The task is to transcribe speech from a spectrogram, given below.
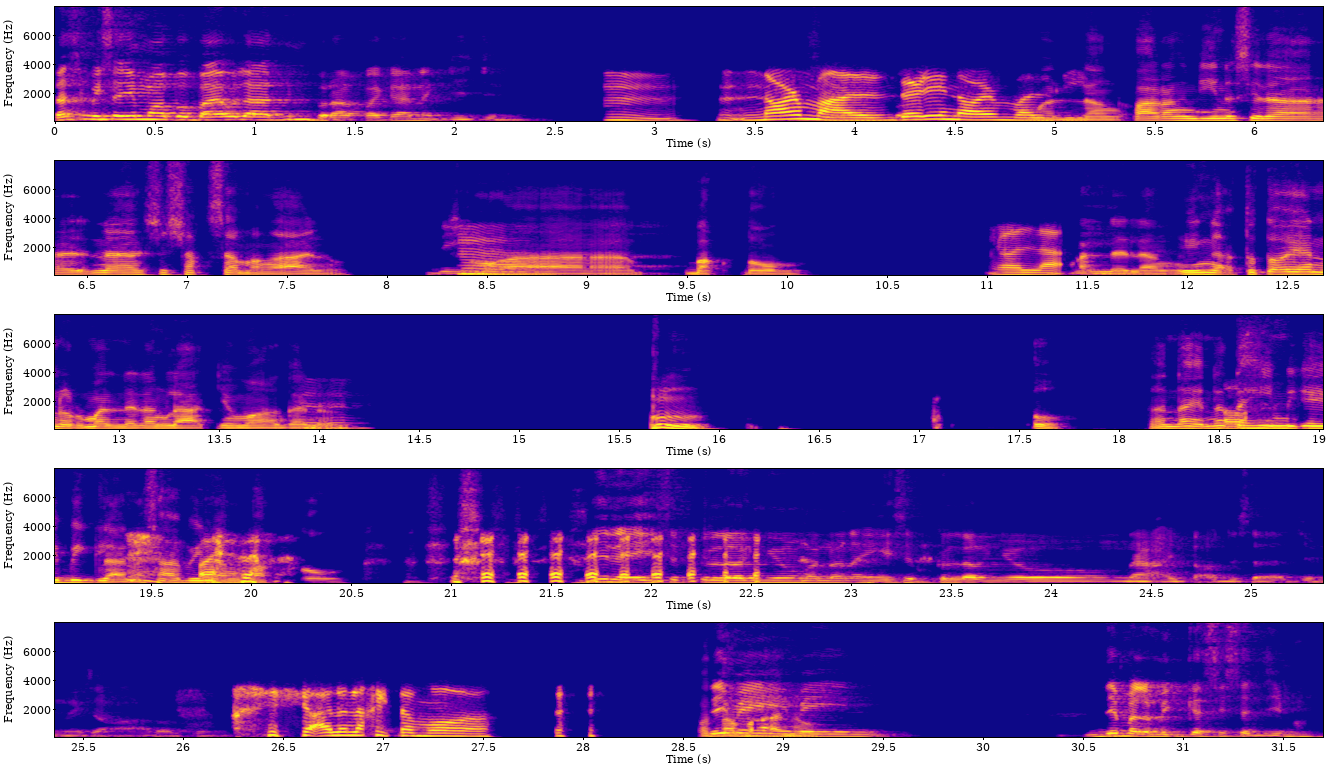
Tapos minsan yung mga babae wala din bra pagka nag-gym. Hmm. Normal. Very normal. Normal lang. Parang hindi na sila nasashock sa mga ano, Hindi Mm. mga baktong. Wala. Normal na lang. Yun nga, totoo yan, normal na lang lahat yung mga ganun. Mm. oh, nat- natahimik kayo bigla, nasabi ng baktong. Hindi, naisip ko lang yung ano, naisip ko lang yung nakita ko doon sa gym na isang araw. ano nakita mo? Hindi, may, ano. may, hindi malamig kasi sa gym.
